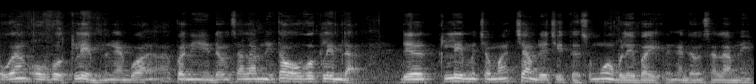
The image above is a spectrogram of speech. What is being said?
Orang overclaim dengan buah apa ni daun salam ni. Tahu overclaim tak? Dia claim macam-macam dia cerita. Semua boleh baik dengan daun salam ni.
